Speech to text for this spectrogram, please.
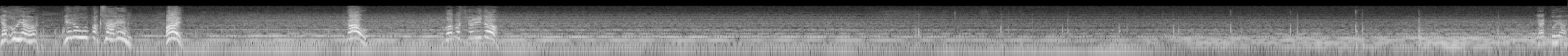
Yan, kuya, oh. Yan ang upak sa akin. Hoy! Ikaw! Lumabas ka dito! Yan, kuya.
